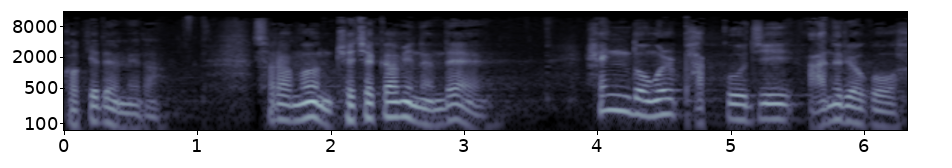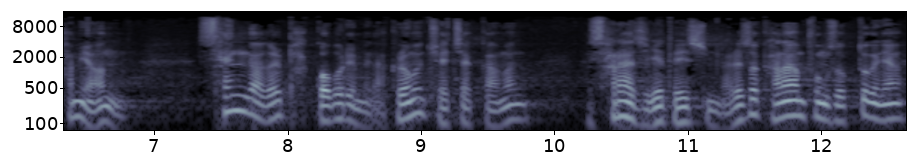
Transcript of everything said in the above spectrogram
걷게 됩니다. 사람은 죄책감이 있는데 행동을 바꾸지 않으려고 하면 생각을 바꿔버립니다. 그러면 죄책감은 사라지게 돼 있습니다. 그래서 가나안 풍속도 그냥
